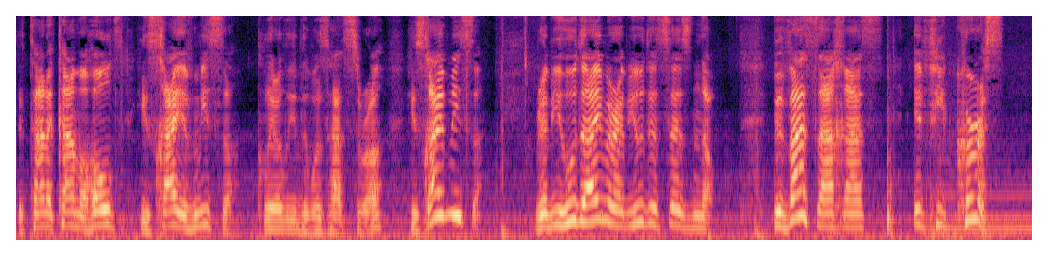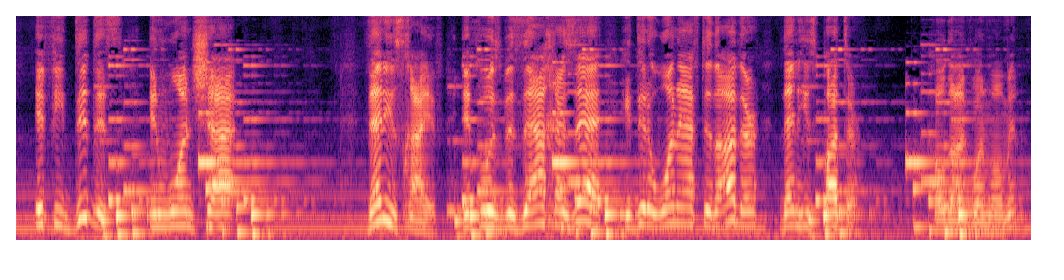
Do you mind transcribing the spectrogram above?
The Tanakama holds he's chayiv misa. Clearly there was hasra. He's chayiv misa. Rabbi Yehuda Aimer, Rabbi Yehuda says no. Bivasachas, if he cursed, if he did this in one shot, then he's chayiv. If it was bezachar he did it one after the other, then he's pater. Hold on one moment.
